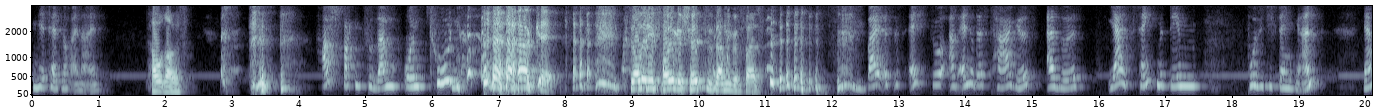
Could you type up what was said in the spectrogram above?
Mir fällt noch einer ein. Hau raus. Aufspacken zusammen und tun. okay. So haben wir die Folge schön zusammengefasst. Weil es ist echt so am Ende des Tages, also es ja, es fängt mit dem Positivdenken an. Ja,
